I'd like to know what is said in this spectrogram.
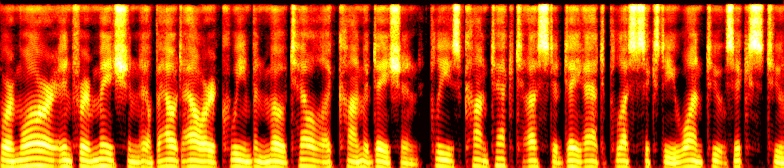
For more information about our Queanbeyan Motel accommodation, please contact us today at plus 61 262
